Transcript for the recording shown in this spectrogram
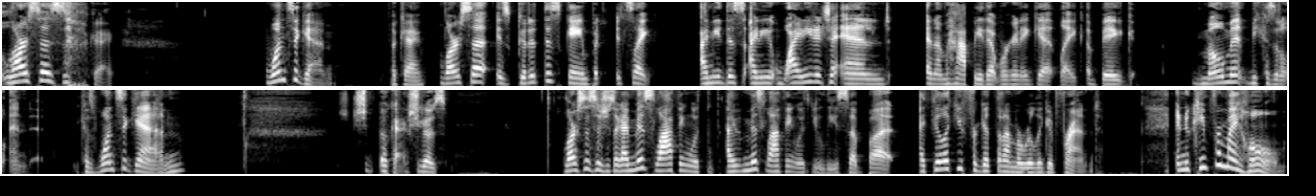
Larsa's okay. Once again, okay, Larsa is good at this game, but it's like I need this. I need. I need it to end, and I'm happy that we're gonna get like a big moment because it'll end it. Because once again, she, okay, she goes. Larsa says she's like, I miss laughing with I miss laughing with you, Lisa, but I feel like you forget that I'm a really good friend. And you came from my home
